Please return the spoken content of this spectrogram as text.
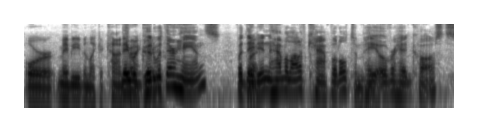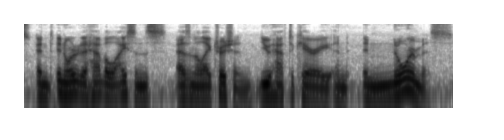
or maybe even like a contractor. They were good with their hands, but they Right. didn't have a lot of capital to pay overhead costs. And in order to have a license as an electrician, you have to carry an enormous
